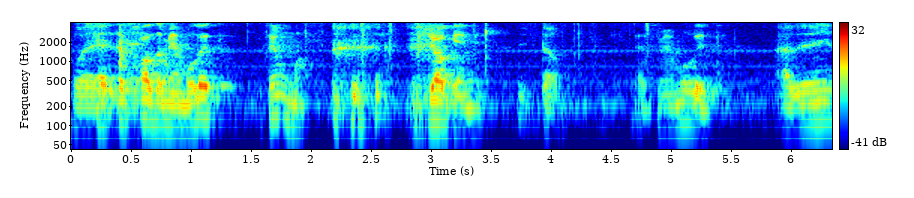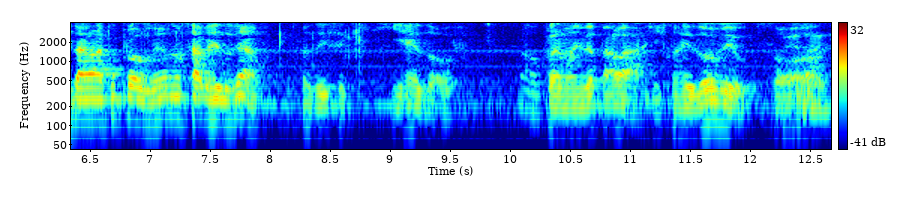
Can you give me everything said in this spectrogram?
Por Quer, quer que eu fale da minha muleta? Tem uma. Videogame. Então, Essa é a minha muleta. às vezes a gente tá lá com problema, não sabe resolver. Ah, vou fazer isso aqui que resolve. Não, o problema ainda tá lá, a gente não resolveu. Só Verdade.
